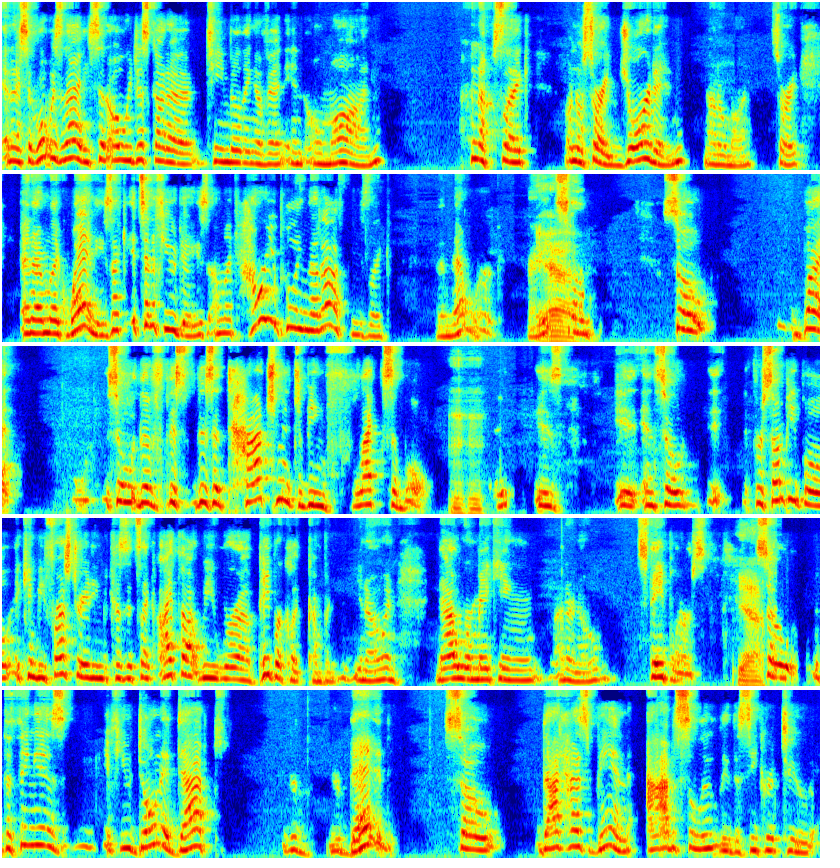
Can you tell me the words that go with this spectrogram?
and i said what was that? He said oh we just got a team building event in oman. And i was like oh no, sorry, Jordan, not Oman, sorry. And I'm like, when? He's like, it's in a few days. I'm like, how are you pulling that off? He's like, the network, right? Yeah. So, so, but so the this this attachment to being flexible hmm is it, and so it, for some people it can be frustrating because it's like i thought we were a paperclip company you know and now we're making i don't know staplers Yeah. so but the thing is if you don't adapt you're you're dead. So that has been absolutely the secret to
